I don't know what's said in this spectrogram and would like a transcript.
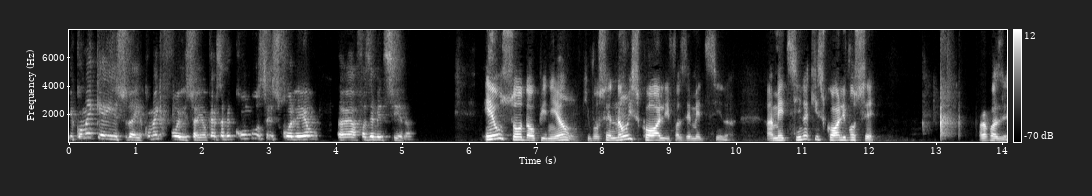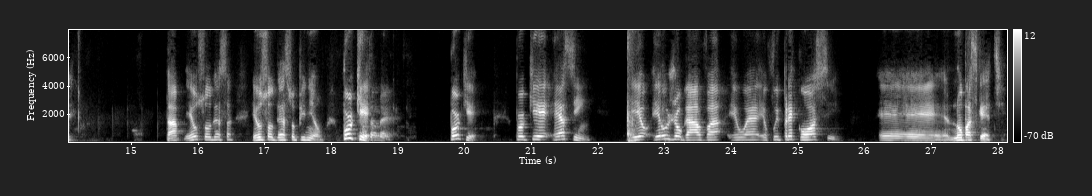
E como é que é isso daí? Como é que foi isso aí? Eu quero saber como você escolheu uh, fazer medicina. Eu sou da opinião que você não escolhe fazer medicina. A medicina que escolhe você para fazer. tá? Eu sou dessa, eu sou dessa opinião. Por quê? Eu também. Por quê? Porque é assim, eu, eu jogava, eu, é, eu fui precoce é, no basquete.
